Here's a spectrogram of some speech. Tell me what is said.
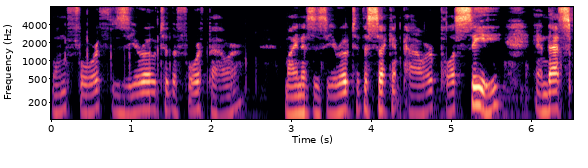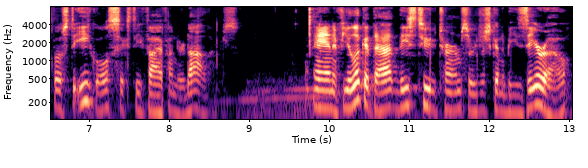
one fourth, zero to the fourth power, minus 0 to the second power plus c, and that's supposed to equal $6,500. And if you look at that, these two terms are just going to be 0,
